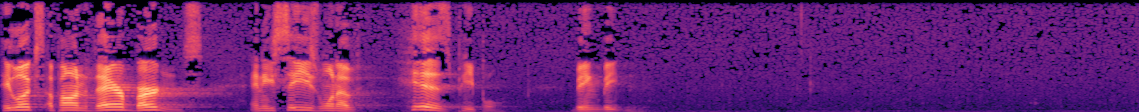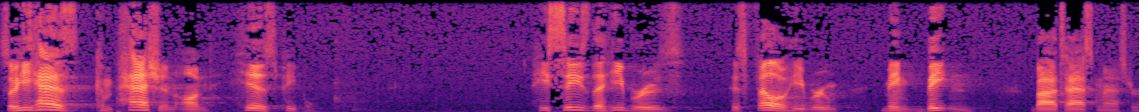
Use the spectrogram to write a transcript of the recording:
He looks upon their burdens, and he sees one of his people being beaten. So he has compassion on his people. He sees the Hebrews, his fellow Hebrew, being beaten by a taskmaster.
